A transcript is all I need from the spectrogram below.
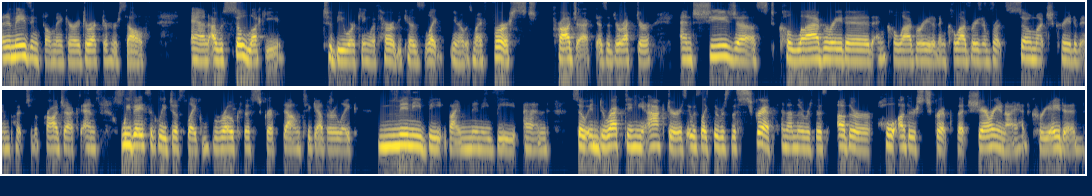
an amazing filmmaker, a director herself, and I was so lucky to be working with her because like you know it was my first project as a director and she just collaborated and collaborated and collaborated and brought so much creative input to the project and we basically just like broke the script down together like mini beat by mini beat and so in directing the actors it was like there was the script and then there was this other whole other script that sherry and i had created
